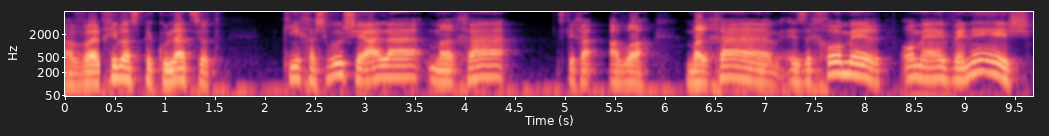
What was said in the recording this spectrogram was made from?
אבל התחילו הספקולציות, כי חשבו שאללה מרחה, סליחה, אללה, מרחה איזה חומר, או מהאבן אש,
